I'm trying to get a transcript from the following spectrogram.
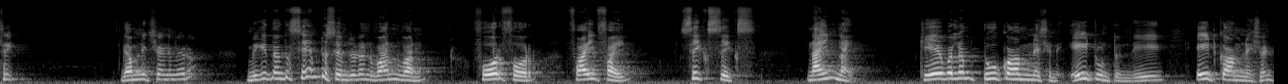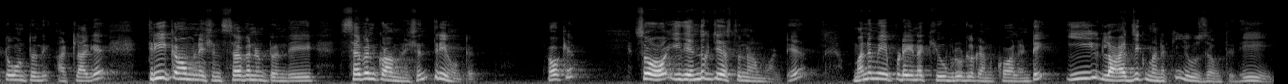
three. గమనించండి మీరు. మిగతాంతా సేమ్ టు సేమ్ చూడండి. One one four four five five six six nine nine. కేవలం టూ కాంబినేషన్ ఎయిట్ ఉంటుంది ఎయిట్ కాంబినేషన్ టూ ఉంటుంది అట్లాగే త్రీ కాంబినేషన్ సెవెన్ ఉంటుంది సెవెన్ కాంబినేషన్ త్రీ ఉంటుంది. ఓకే? సో ఇది ఎందుకు చేస్తున్నాము అంటే మనం ఎప్పుడైనా క్యూబ్ రూట్లు కనుక్కోవాలంటే ఈ లాజిక్ మనకి యూజ్ అవుతుంది.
